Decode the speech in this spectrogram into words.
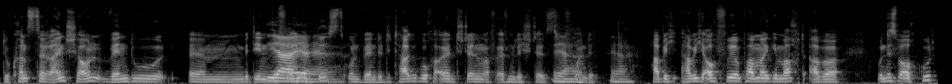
du kannst da reinschauen, wenn du ähm, mit denen befreundet ja, ja, bist ja. und wenn du die Tagebucheinstellung auf öffentlich stellst für ja, Freunde. Habe ich, hab ich auch früher ein paar Mal gemacht, aber und das war auch gut.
